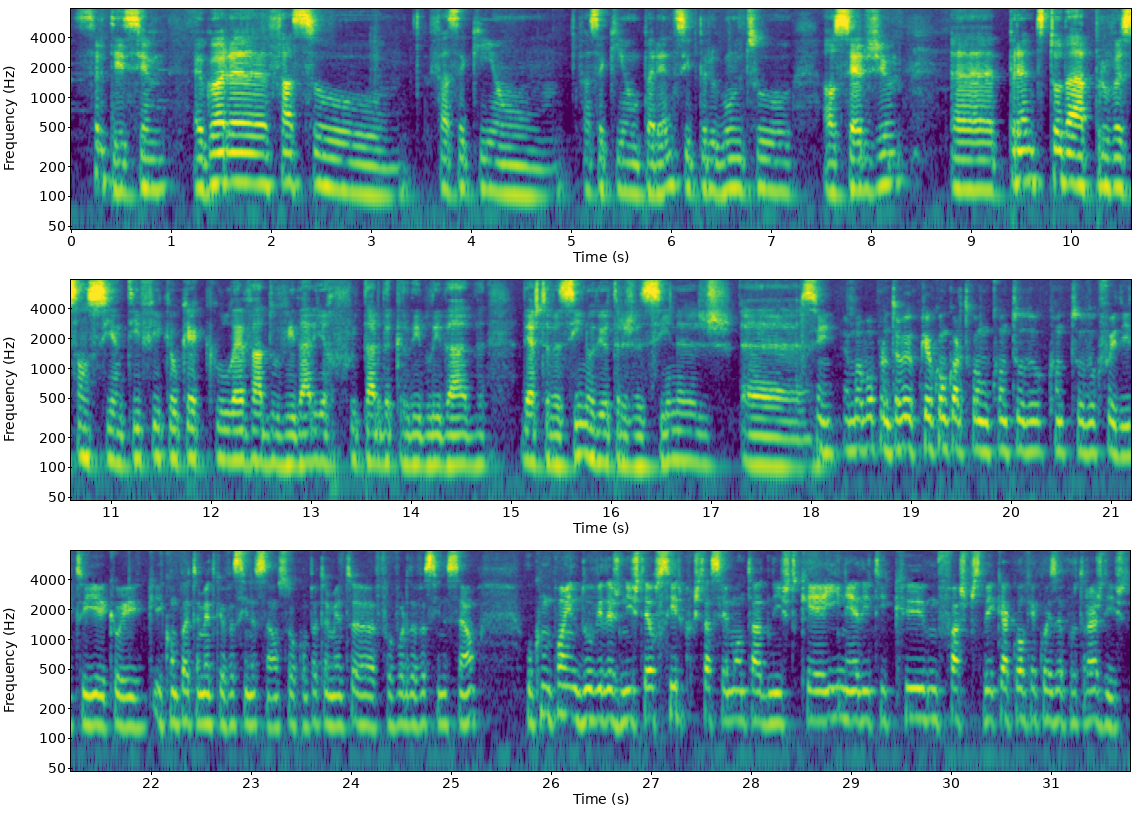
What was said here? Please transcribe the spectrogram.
Certíssimo. Agora faço, faço aqui um faço aqui um parênteses e pergunto ao Sérgio uh, perante toda a aprovação científica o que é que o leva a duvidar e a refutar da credibilidade desta vacina ou de outras vacinas? Uh... Sim, é uma boa pergunta, porque eu concordo com, com tudo com tudo o que foi dito e, e, e completamente com a vacinação, sou completamente a favor da vacinação. O que me põe dúvidas nisto é o circo que está a ser montado nisto, que é inédito e que me faz perceber que há qualquer coisa por trás disto.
